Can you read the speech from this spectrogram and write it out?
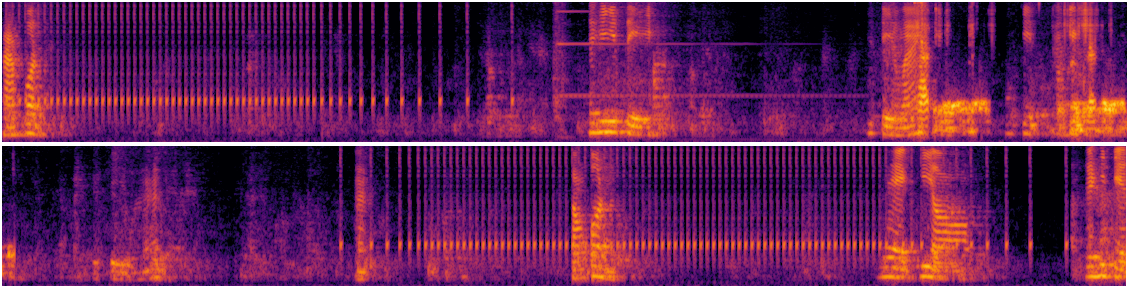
สามคนเลขที่ยี่สิบสี่ ยี่สิบสี่ถูกไหมครับภูกิจยี่สิบสี่อยู่นะอะสองคนเลขที่ออกเลขที่เจ็ด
